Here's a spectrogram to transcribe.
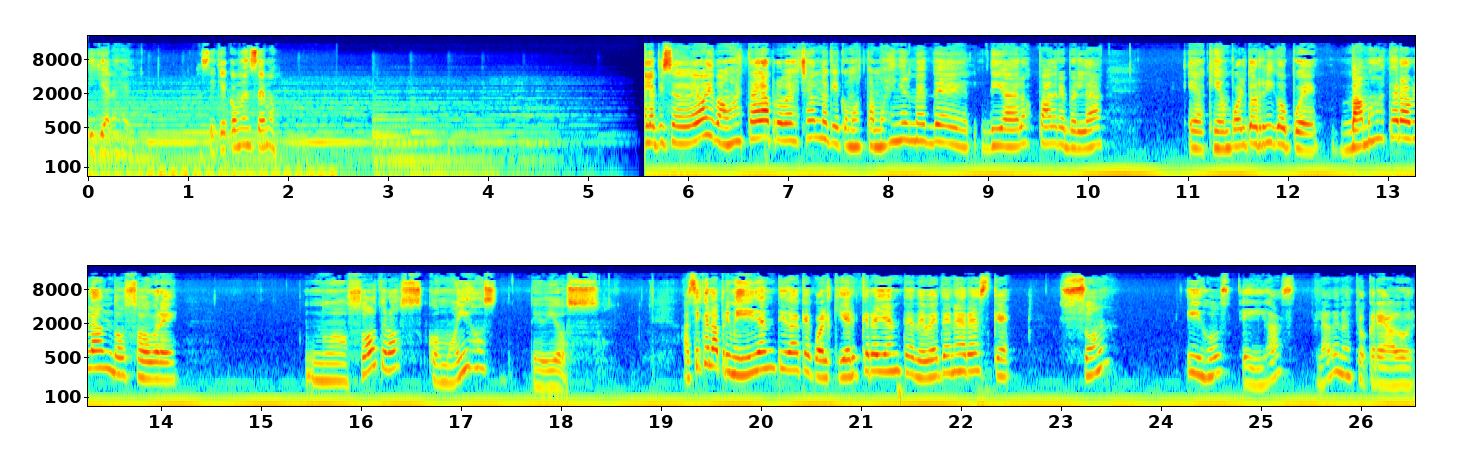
y quién es Él. Así que comencemos. El episodio de hoy vamos a estar aprovechando que como estamos en el mes de Día de los Padres, ¿verdad? Eh, aquí en Puerto Rico, pues vamos a estar hablando sobre nosotros como hijos de Dios. Así que la primera identidad que cualquier creyente debe tener es que son hijos e hijas de nuestro Creador.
